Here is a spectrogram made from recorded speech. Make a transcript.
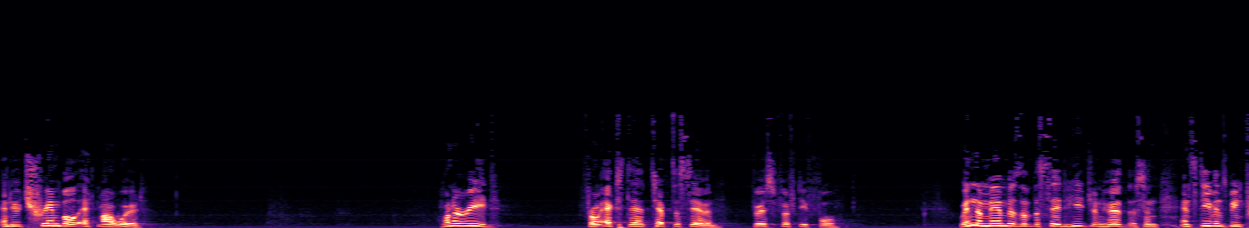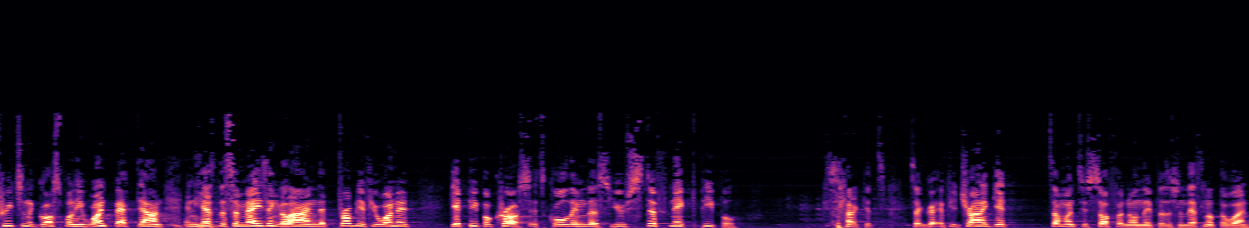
and who tremble at my word. I want to read from Acts chapter 7, verse 54. When the members of the Sanhedrin heard this, and, and Stephen's been preaching the gospel, he won't back down. And he has this amazing line that probably, if you want to get people cross, it's called them this you stiff necked people. It's like it's, it's a, if you're trying to get someone to soften on their position, that's not the one.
